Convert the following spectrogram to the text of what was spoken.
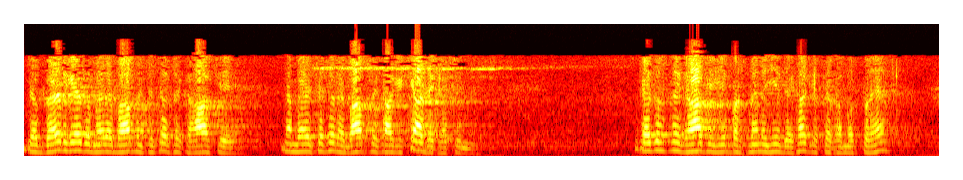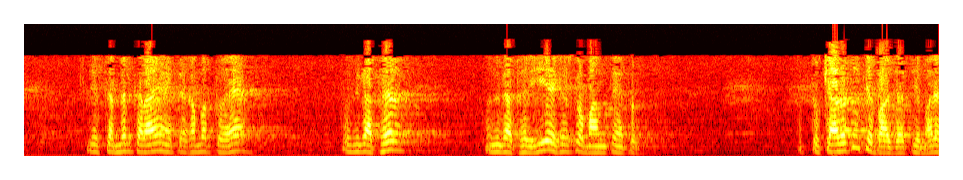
جب بیٹھ گئے تو میرے باپ نے چچا سے کہا کہ، نہ میرے چچا نے باپ سے کہا کہ کیا دیکھا تم نے؟ کہتے اس نے کہا کہ یہ بس میں نے یہ دیکھا کہ پیغمبر تو ہے، جس سے مل کر آئے ہیں، پیغمبر تو ہے۔ تو اس نے کہا پھر؟ اس نے کہا پھر یہ ہے کہ اس کو مانتے ہیں تو تو کیا رہتا کے پاس جاتی ہے؟ ہمارے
